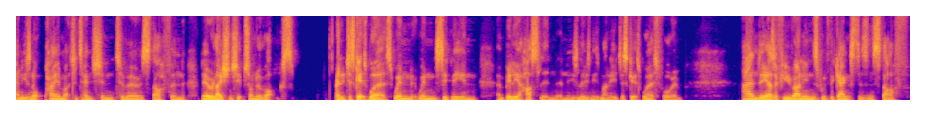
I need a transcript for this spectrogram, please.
and he's not paying much attention to her and stuff, and their relationships on the rocks, and it just gets worse when when Sydney and and Billy are hustling and he's losing his money. It just gets worse for him, and he has a few run-ins with the gangsters and stuff,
